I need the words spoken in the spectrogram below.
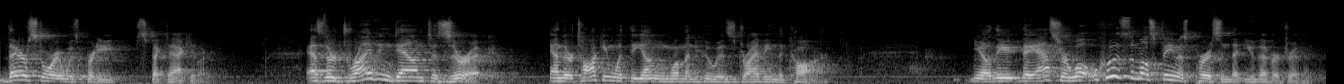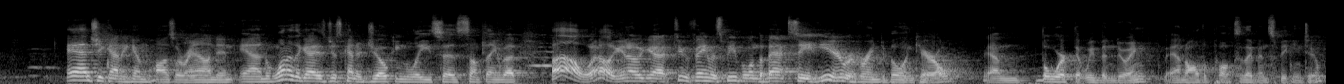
Their story was pretty spectacular. As they're driving down to Zurich, and they're talking with the young woman who is driving the car, you know, they, they asked her, well, who's the most famous person that you've ever driven? And she kind of him haws around, and, and one of the guys just kind of jokingly says something about, oh, well, you know, you got two famous people in the back seat here, referring to Bill and Carol and the work that we've been doing and all the folks that they've been speaking to.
